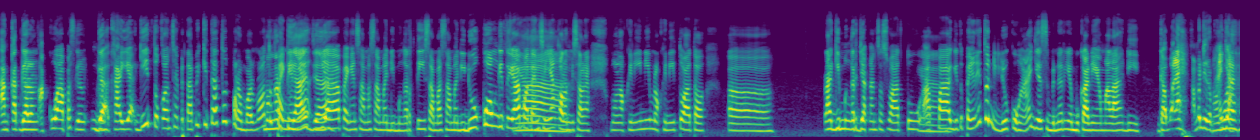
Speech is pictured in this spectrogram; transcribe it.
angkat galon aku apa segala nggak kayak gitu konsepnya tapi kita tuh perempuan-perempuan tuh pengennya aja. ya pengen sama-sama dimengerti sama-sama didukung gitu ya Ya. potensinya kalau misalnya mau ngelakuin ini melakukan itu atau eh lagi mengerjakan sesuatu Ya. apa gitu pengen itu didukung aja sebenarnya bukan yang malah di nggak boleh kamu di rumah Gak aja boleh,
